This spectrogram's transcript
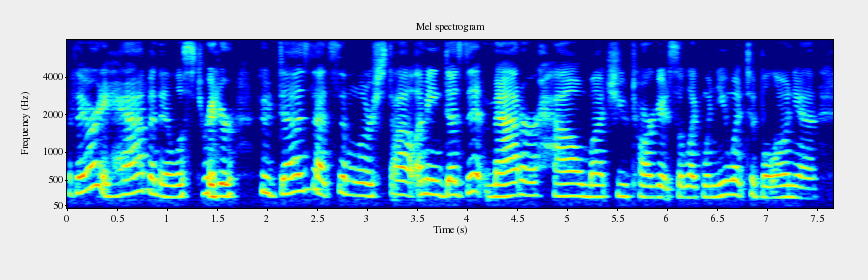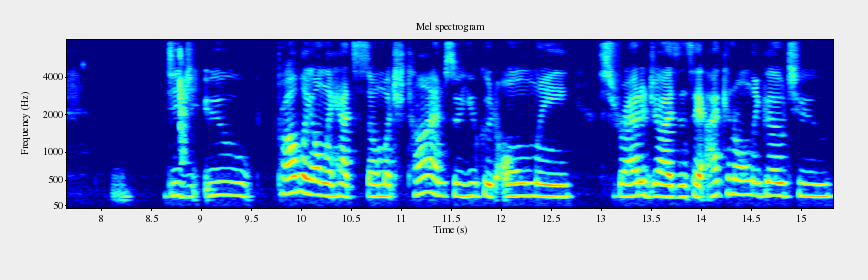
if they already have an illustrator who does that similar style i mean does it matter how much you target so like when you went to bologna did you probably only had so much time so you could only strategize and say i can only go to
